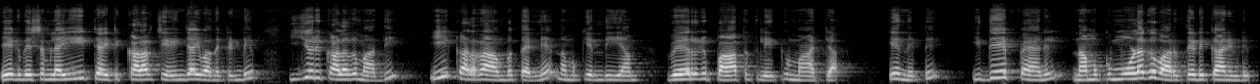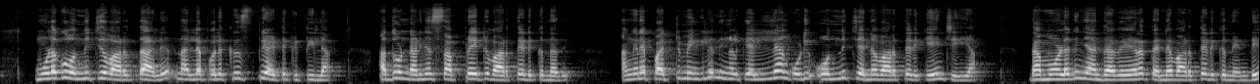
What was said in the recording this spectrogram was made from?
ഏകദേശം ലൈറ്റായിട്ട് കളർ ചേഞ്ചായി വന്നിട്ടുണ്ട്. ഈ ഒരു കളർ മതി. ഈ കളറാകുമ്പോൾ തന്നെ നമുക്ക് എന്ത് ചെയ്യാം? വേറൊരു പാത്രത്തിലേക്ക് മാറ്റാം. എന്നിട്ട് ഇതേ പാനിൽ നമുക്ക് മുളക് വറുത്തെടുക്കാനുണ്ട്. മുളക് ഒന്നിച്ച് വറുത്താൽ നല്ലപോലെ ക്രിസ്പി ആയിട്ട് കിട്ടില്ല. അതുകൊണ്ടാണ് ഞാൻ സെപ്പറേറ്റ് വറുത്തെടുക്കുന്നത്. അങ്ങനെ പറ്റുമെങ്കിൽ നിങ്ങൾക്ക് എല്ലാം കൂടി ഒന്നിച്ച് തന്നെ വറുത്തെടുക്കുകയും ചെയ്യാം. ദാ മുളക് ഞാൻ വേറെ തന്നെ വറുത്തെടുക്കുന്നുണ്ട്.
